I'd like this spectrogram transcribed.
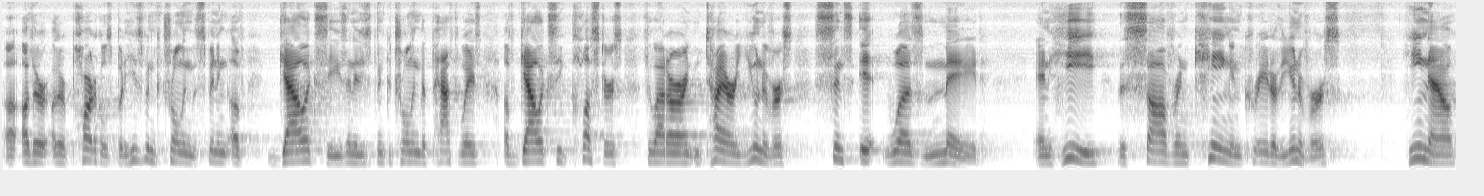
uh, other, other particles, but he's been controlling the spinning of galaxies and he's been controlling the pathways of galaxy clusters throughout our entire universe since it was made. And he, the sovereign king and creator of the universe, he now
